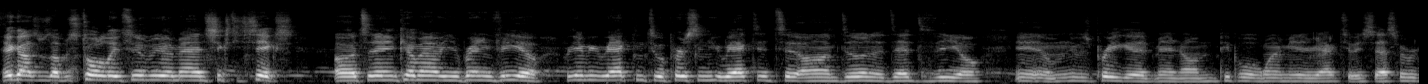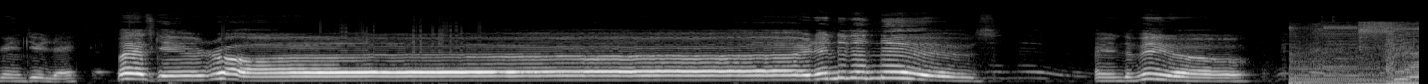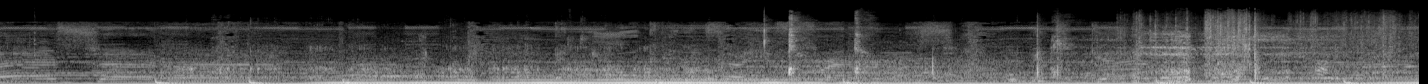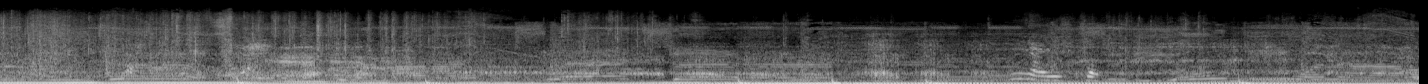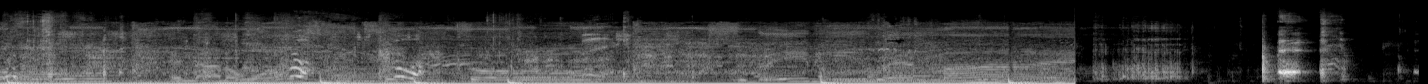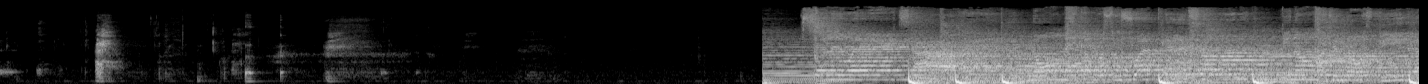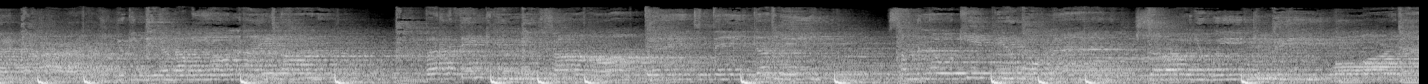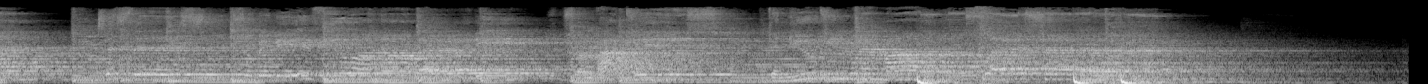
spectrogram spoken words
Hey guys, what's up? It's totally Tubular Man 66. Uh, today I'm coming out with a brand new video. We're gonna be reacting to a person who reacted to um Dylan the Dead's video. And, um, it was pretty good, man. Um, people wanted me to react to it, so that's what we're gonna do today. Let's get right into the news and the video.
